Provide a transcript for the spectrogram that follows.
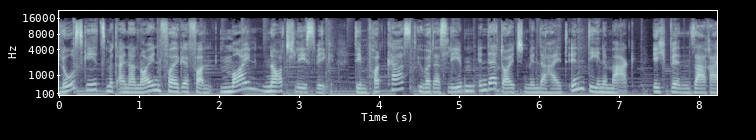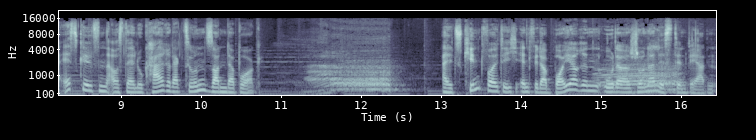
los geht's mit einer neuen Folge von Moin Nordschleswig, dem Podcast über das Leben in der deutschen Minderheit in Dänemark. Ich bin Sarah Eskilsen aus der Lokalredaktion Sonderburg. Als Kind wollte ich entweder Bäuerin oder Journalistin werden.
